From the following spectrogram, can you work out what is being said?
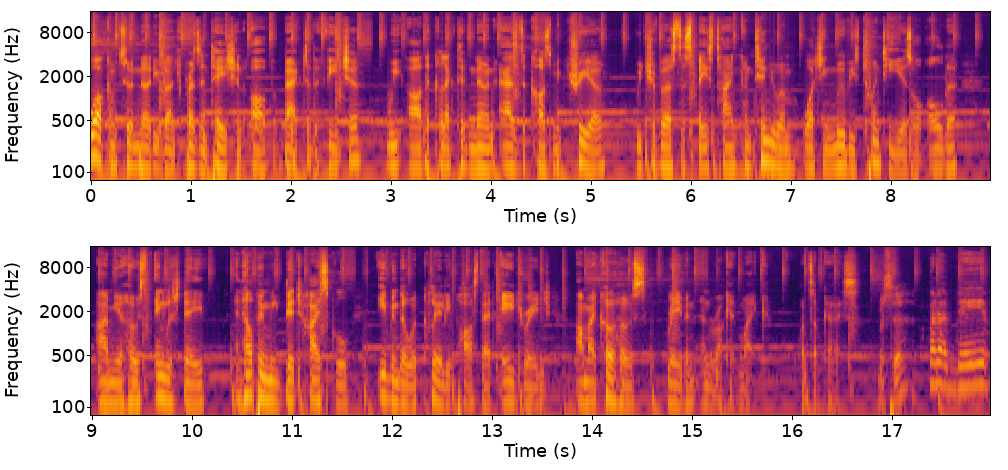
Welcome to a Nerdy Bunch presentation of Back to the Feature. We are the collective known as the Cosmic Trio. We traverse the space time continuum watching movies 20 years or older. I'm your host, English Dave, and helping me ditch high school, even though we're clearly past that age range, are my co hosts, Raven and Rocket Mike. What's up, guys? What's up? What up, Dave?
